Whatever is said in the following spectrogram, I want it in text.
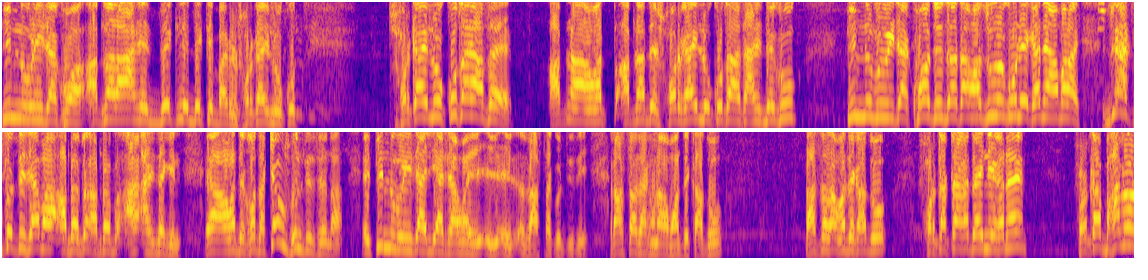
তিন নম্বর ইটা খোয়া আপনারা আসে দেখলে দেখতে পারবেন সরকারি লোক সরকারি লোক কোথায় আছে? আপনার আমার আপনাদের সরকারি লোক কোথায় আছে? আসে দেখুক। তিন নম্বর ইটা খোয়া যদি দাদা আমার জনগণ এখানে আমরা জেদ করতেছে, আমার আপনার আপনার আসে দেখেন আমাদের কথা কেউ শুনতেছে না। এই ইটা নিয়ে আসে আমার রাস্তা করতেছে। রাস্তা এখন আমাদের কাদো। রাস্তা আমাদের কাদো। সরকার টাকা দেয়নি এখানে। সরকার ভালো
